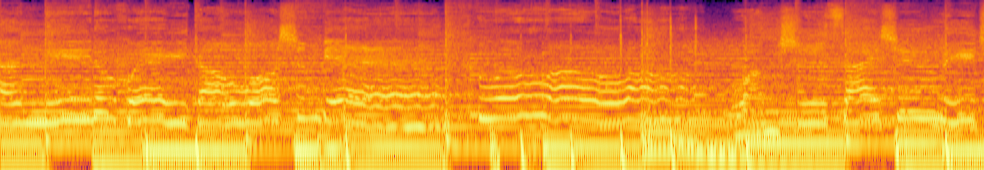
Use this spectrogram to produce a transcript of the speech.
盼你能回到我身边，往事在心里沉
